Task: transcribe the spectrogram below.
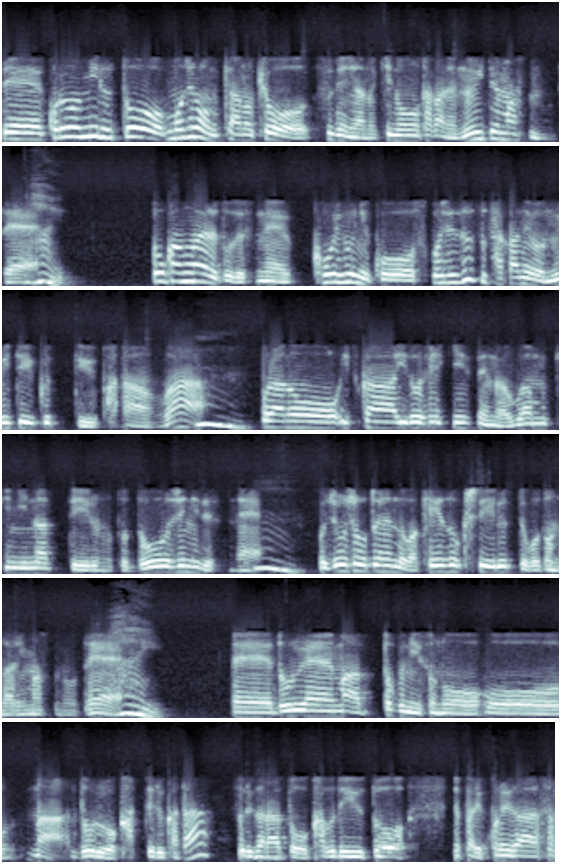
で、これを見ると、もちろん、あの今日すでにあの昨日の高値抜いてますので、はい、そう考えるとですね、こういうふうにこう少しずつ高値を抜いていくっていうパターンは、うん、これあの、5日移動平均線が上向きになっているのと同時にですね、うん、上昇トレンドが継続しているってことになりますので、はい、えー、ドル円、まあ、特にその、まあ、ドルを買ってる方、それからあと株でいうと、やっぱりこれが支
